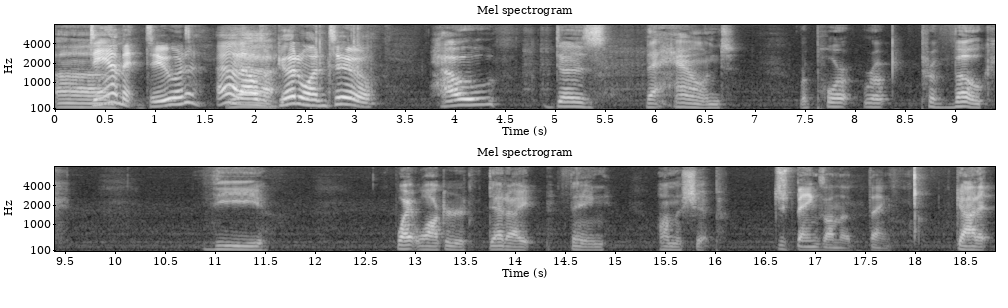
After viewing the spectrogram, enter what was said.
Um, Damn it, dude! I thought that was a good one too. How does the hound report ro- provoke the White Walker Deadite thing on the ship? Just bangs on the thing. Got it.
